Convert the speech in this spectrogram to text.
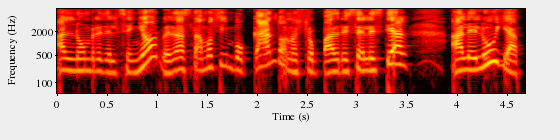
al nombre del Señor, ¿verdad? Estamos invocando a nuestro Padre Celestial. Aleluya.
